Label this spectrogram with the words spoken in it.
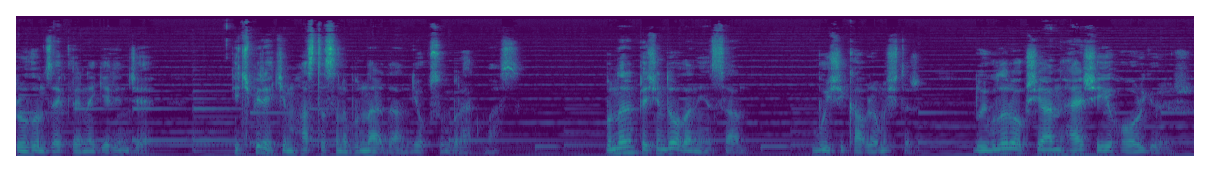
Ruhun zevklerine gelince hiçbir hekim hastasını bunlardan yoksun bırakmaz. Bunların peşinde olan insan bu işi kavramıştır. Duyguları okşayan her şeyi hor görür.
